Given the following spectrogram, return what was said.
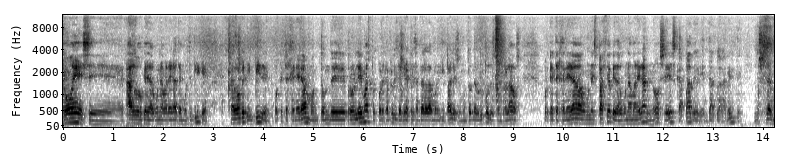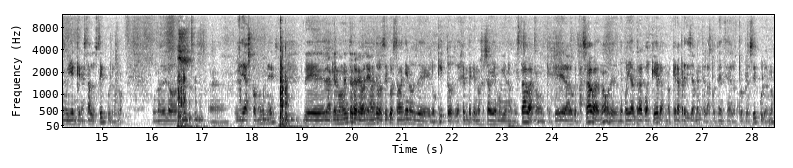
No es eh, algo que de alguna manera te multiplique, es algo que te impide, porque te genera un montón de problemas, pues por ejemplo, si te quieres presentar a las municipales, un montón de grupos descontrolados, porque te genera un espacio que de alguna manera no se es capaz de orientar claramente. No se sabe muy bien quién están los círculos, ¿no? Uno de los uh, ideas comunes de, aquel momento era que básicamente los círculos estaban llenos de loquitos, de gente que no se sabía muy bien dónde estaba, ¿no? Que qué era lo que pasaba, ¿no? De dónde podía entrar cualquiera, ¿no? Que era precisamente la potencia de los propios círculos, ¿no?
